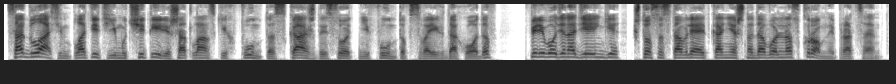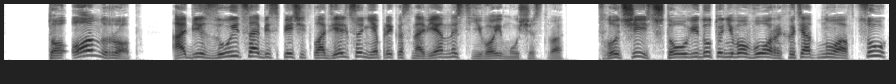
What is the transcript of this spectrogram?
согласен платить ему 4 шотландских фунта с каждой сотни фунтов своих доходов, в переводе на деньги, что составляет, конечно, довольно скромный процент, то он, Роб, обязуется обеспечить владельцу неприкосновенность его имущества. Случись, что уведут у него воры хоть одну овцу,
